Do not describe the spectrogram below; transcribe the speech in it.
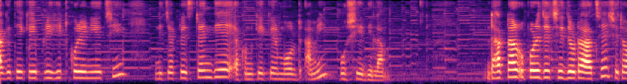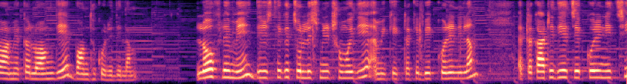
আগে থেকে প্রিহিট করে নিয়েছি। নিচে একটা স্ট্যান্ড দিয়ে এখন কেকের মোল্ড আমি বসিয়ে দিলাম। ঢাকনার উপরে যে ছিদ্রটা আছে, সেটাও আমি একটা লং দিয়ে বন্ধ করে দিলাম। লো ফ্লেমে তিরিশ থেকে চল্লিশ মিনিট সময় দিয়ে আমি কেকটাকে বেক করে নিলাম। একটা কাঠি দিয়ে চেক করে নিচ্ছি,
